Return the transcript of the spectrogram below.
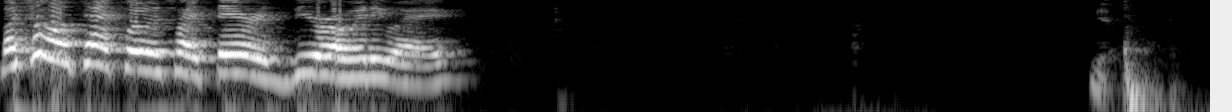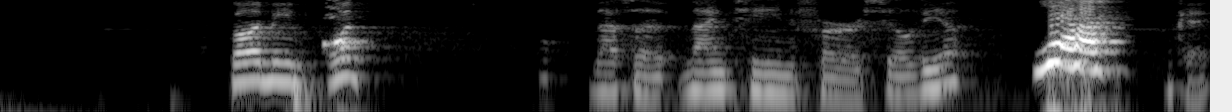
my total attack bonus right there is zero anyway. Yeah. Well, I mean, what? That's a 19 for Sylvia. Yeah. Okay.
